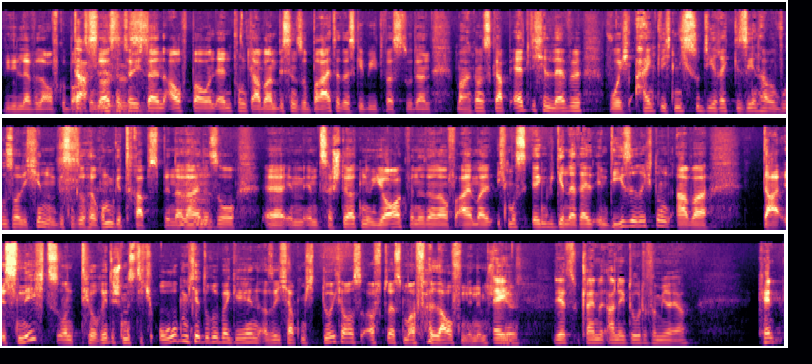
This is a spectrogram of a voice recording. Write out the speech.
wie die Level aufgebaut Das sind. Du hast ist natürlich es. deinen Aufbau und Endpunkt, aber ein bisschen so breiter das Gebiet, was du dann machen kannst. Es gab etliche Level, wo ich eigentlich nicht so direkt gesehen habe, wo soll ich hin und ein bisschen so herumgetrapst bin. Alleine so äh, im, im zerstörten New York, wenn du dann auf einmal, ich muss irgendwie generell in diese Richtung, aber da ist nichts und theoretisch müsste ich oben hier drüber gehen. Also ich habe mich durchaus öfters mal verlaufen in dem Spiel. Ey, jetzt kleine Anekdote von mir, ja. Kennt,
